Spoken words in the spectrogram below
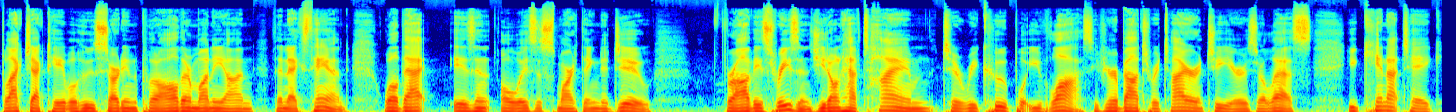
blackjack table who's starting to put all their money on the next hand. Well, that isn't always a smart thing to do for obvious reasons. You don't have time to recoup what you've lost. If you're about to retire in two years or less, you cannot take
